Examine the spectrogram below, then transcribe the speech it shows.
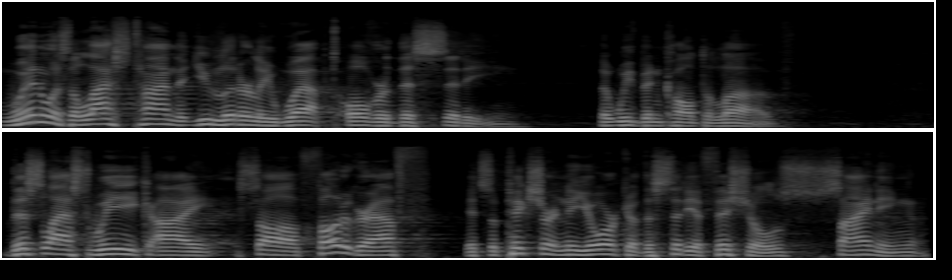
When was the last time that you literally wept over this city that we've been called to love? This last week, I saw a photograph. It's a picture in New York of the city officials signing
